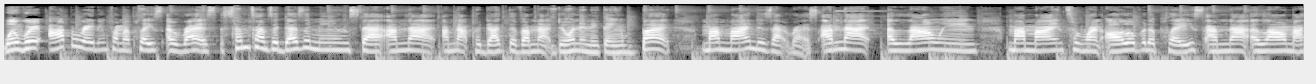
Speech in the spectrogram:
when we're operating from a place of rest sometimes it doesn't mean that i'm not i'm not productive i'm not doing anything but my mind is at rest. I'm not allowing my mind to run all over the place. I'm not allowing my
